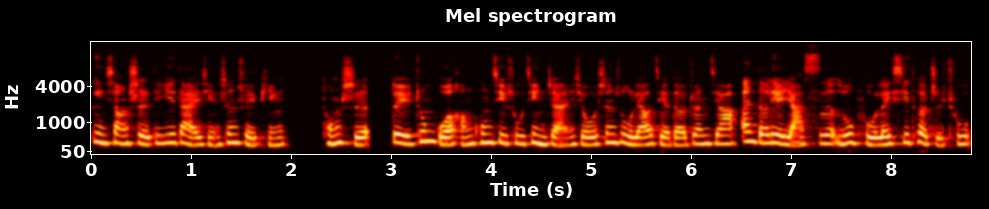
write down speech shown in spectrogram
更像是第一代隐身水平。同时，对中国航空技术进展有深入了解的专家安德烈亚斯·卢普雷希特指出，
